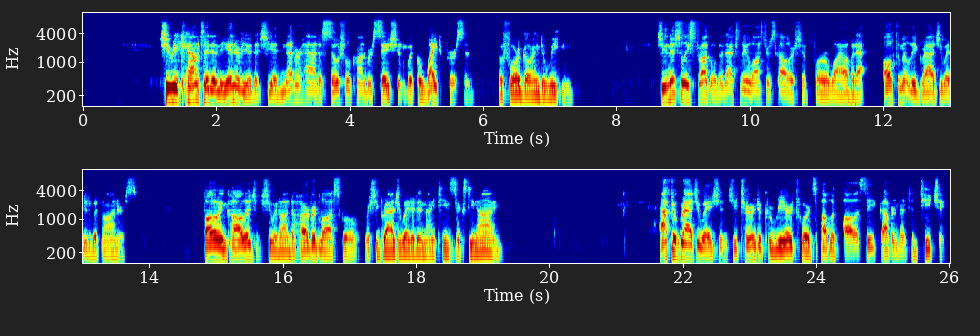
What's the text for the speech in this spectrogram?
She recounted in the interview that she had never had a social conversation with a white person before going to Wheaton. She initially struggled and actually lost her scholarship for a while, but ultimately graduated with honors. Following college, she went on to Harvard Law School, where she graduated in 1969. After graduation, she turned her career towards public policy, government, and teaching.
